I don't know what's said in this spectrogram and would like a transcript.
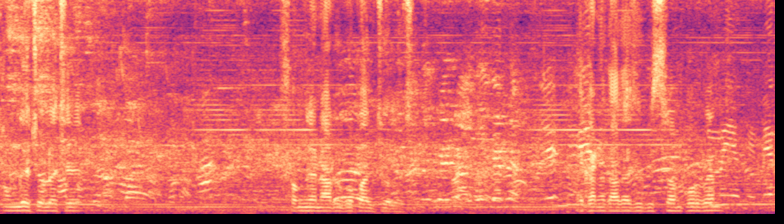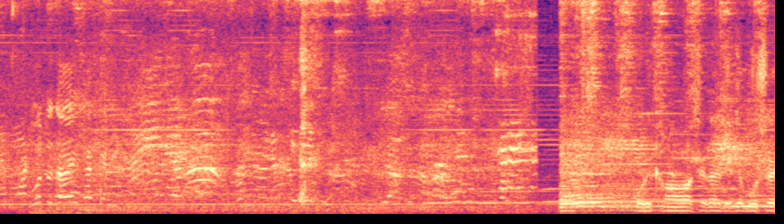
সঙ্গে চলেছে, সঙ্গে নারুগোপাল চলেছে। এখানে দাদাজি বিশ্রাম করবেন। পরীক্ষাবাসীরা এদিকে বসে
